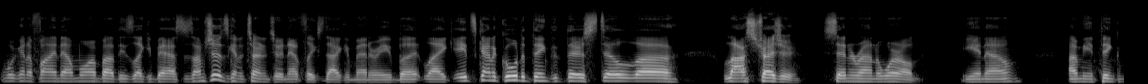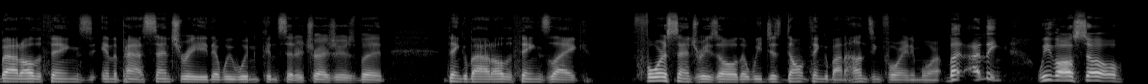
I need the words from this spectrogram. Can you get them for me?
we're gonna find out more about these lucky bastards. I'm sure it's gonna turn into a Netflix documentary, but like it's kind of cool to think that there's still uh, lost treasure sitting around the world. You know, I mean, think about all the things in the past century that we wouldn't consider treasures, but think about all the things like four centuries old that we just don't think about hunting for anymore. But I think we've also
